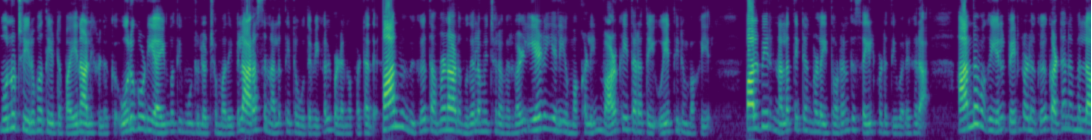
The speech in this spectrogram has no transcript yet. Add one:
முன்னூற்றி இருபத்தி எட்டு பயனாளிகளுக்கு ஒரு கோடி ஐம்பத்தி மூன்று லட்சம் மதிப்பில் அரசு நலத்திட்ட உதவிகள் வழங்கப்பட்டது. மாண்புமிகு தமிழ்நாடு முதலமைச்சர் அவர்கள் ஏழை எளிய மக்களின் வாழ்க்கை தரத்தை உயர்த்திடும் வகையில் பல்வேறு நலத்திட்டங்களை தொடர்ந்து செயல்படுத்தி வருகிறார். அந்த வகையில் பெண்களுக்கு கட்டணமில்லா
